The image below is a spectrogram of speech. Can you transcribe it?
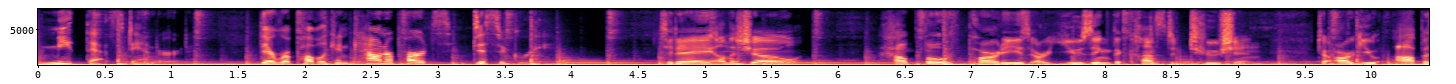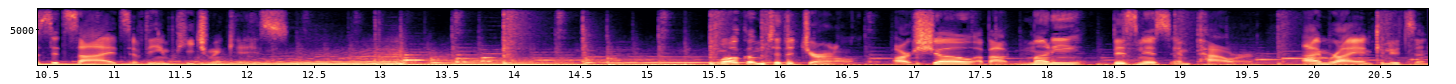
meet that standard. Their Republican counterparts disagree. Today on the show, how both parties are using the Constitution to argue opposite sides of the impeachment case. Welcome to The Journal, our show about money, business, and power. I'm Ryan Knutson.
